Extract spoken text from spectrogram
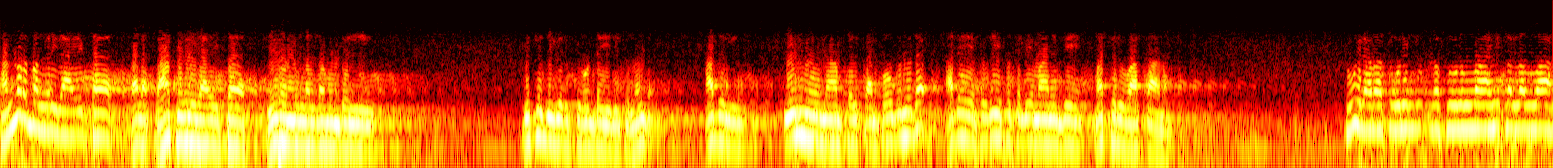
സന്ദർഭങ്ങളിലായിട്ട് പല ക്ലാസുകളിലായിട്ട് ഇവ നിങ്ങളുടെ മുമ്പിൽ വിശദീകരിച്ചുകൊണ്ടേയിരിക്കുന്നുണ്ട്. അതിൽ ഇന്ന് നാം കേൾക്കാൻ പോകുന്നത് അതേ ഹുദൈഫ സലീമാനിന്റെ മറ്റൊരു വാക്കാണ് سئل رسول رسول الله صلى الله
